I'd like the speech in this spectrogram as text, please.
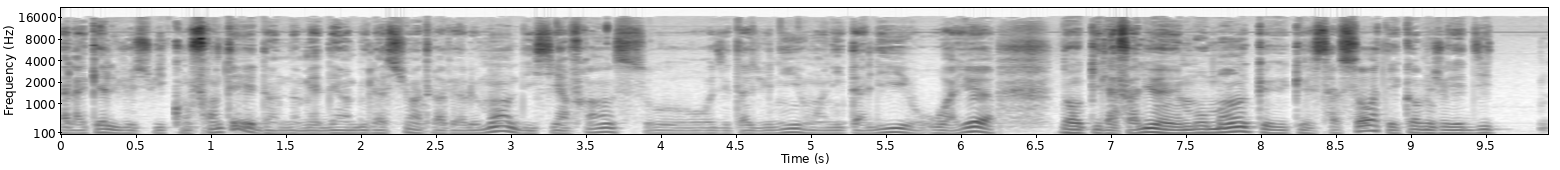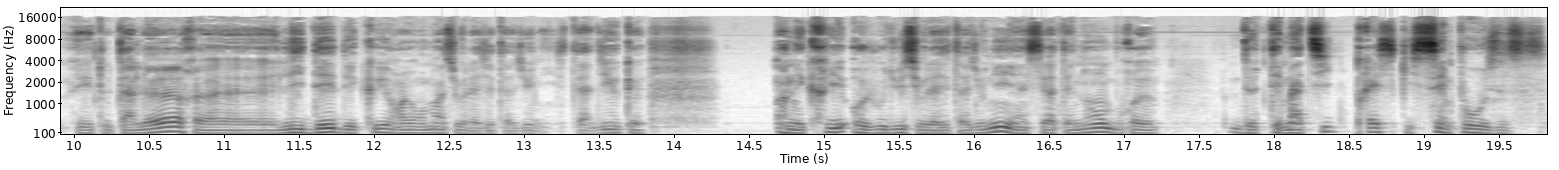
à laquelle je suis confronté dans, mes déambulations à travers le monde, ici en France, aux États-Unis ou en Italie ou ailleurs. Donc il a fallu un moment que, ça sorte et comme je l'ai dit tout à l'heure, euh, l'idée d'écrire un roman sur les États-Unis. C'est-à-dire que on écrit aujourd'hui sur les États-Unis un certain nombre de thématiques presque qui s'imposent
